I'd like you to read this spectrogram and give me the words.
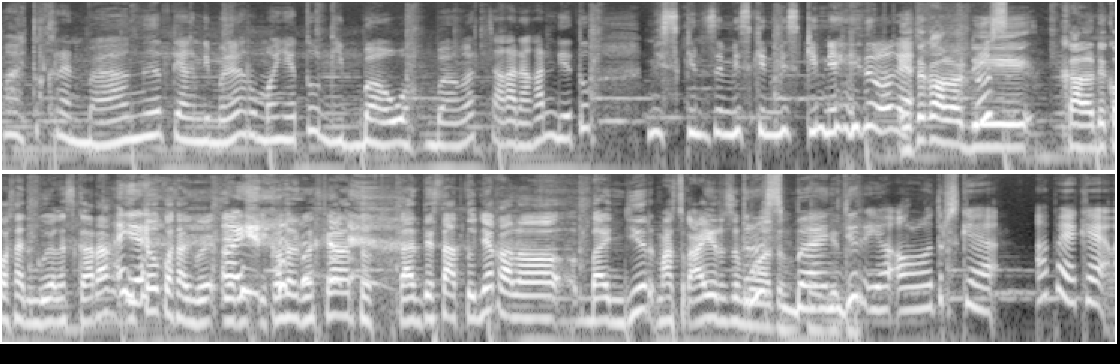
Wah itu keren banget Yang di mana rumahnya tuh di bawah banget Seakan-akan dia tuh Miskin semiskin-miskinnya gitu loh kayak itu kalau di kalau di kosan gue yang sekarang Iya. itu kosan gue Oh, iya. kosan gue sekarang tuh lantai satunya kalau banjir masuk air semua terus tuh banjir gitu. ya Allah terus kayak apa ya kayak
